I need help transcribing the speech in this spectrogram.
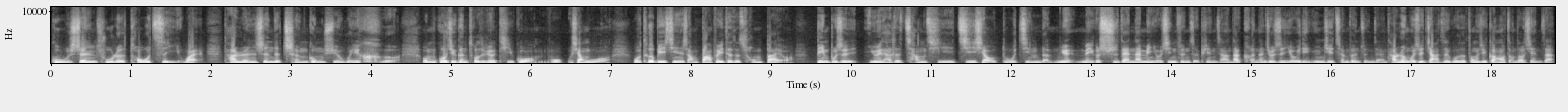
股神除了投资以外，他人生的成功学为何？我们过去跟投资朋友提过，我像我，我特别欣赏巴菲特的崇拜哦。并不是因为他的长期绩效多惊人，因为每个时代难免有幸存者偏差，他可能就是有一点运气成分存在。他认为是价值股的东西刚好涨到现在，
